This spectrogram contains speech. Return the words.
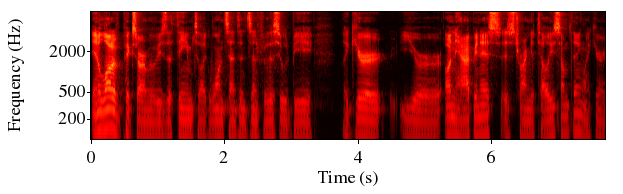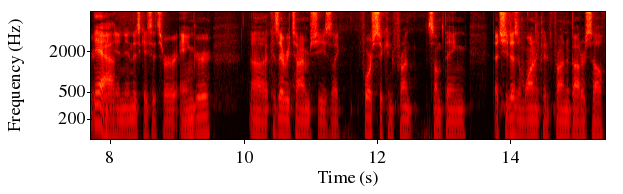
in a lot of Pixar movies the theme to like one sentence and for this it would be like your your unhappiness is trying to tell you something like your Yeah. and, in this case it's her anger because every time she's like forced to confront something that she doesn't want to confront about herself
